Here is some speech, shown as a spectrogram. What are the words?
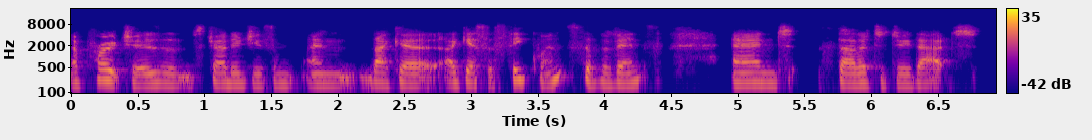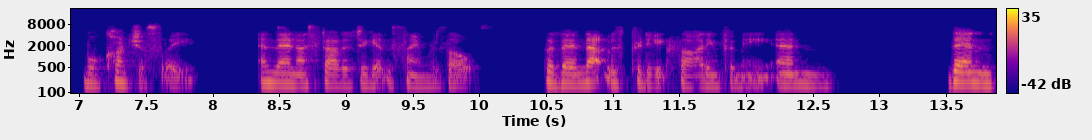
approaches and strategies and, and like a, I guess, a sequence of events and started to do that more consciously. And then I started to get the same results. So then that was pretty exciting for me. And then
